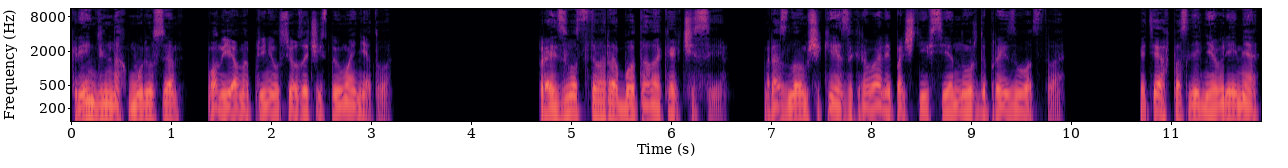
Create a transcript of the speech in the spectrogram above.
Крендель нахмурился, он явно принял все за чистую монету. Производство работало как часы. Разломщики закрывали почти все нужды производства. Хотя в последнее время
